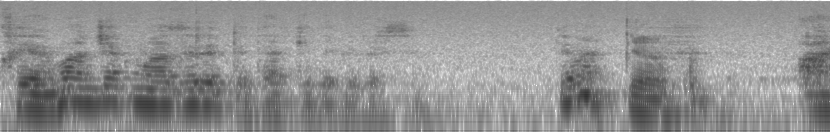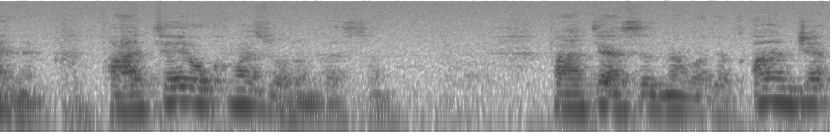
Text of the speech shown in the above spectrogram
Kıyamı ancak mazeretle terk edebilirsin. Değil mi? Evet. Aynen. Fatiha'yı okuma zorundasın. Fatiha'sız namaz yok. Ancak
